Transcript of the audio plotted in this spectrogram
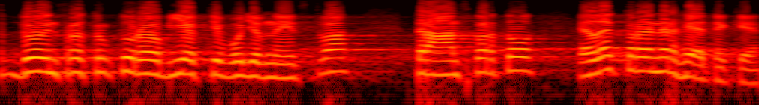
до інфраструктури об'єктів будівництва, транспорту, електроенергетики.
